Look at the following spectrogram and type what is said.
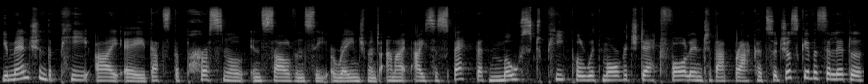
you mentioned the PIA, that's the Personal Insolvency Arrangement, and I, I suspect that most people with mortgage debt fall into that bracket. So just give us a little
